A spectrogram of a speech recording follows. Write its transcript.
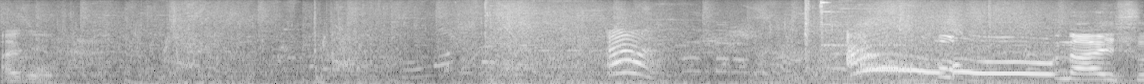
아이고 아우 나이스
